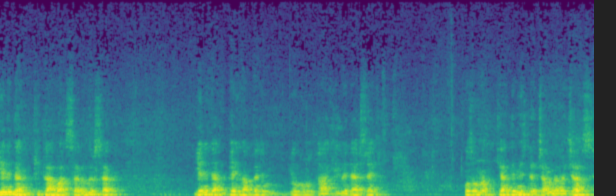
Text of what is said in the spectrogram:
Yeniden kitaba sarılırsak, yeniden peygamberin yolunu takip edersek, o zaman kendimiz de canlanacağız,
